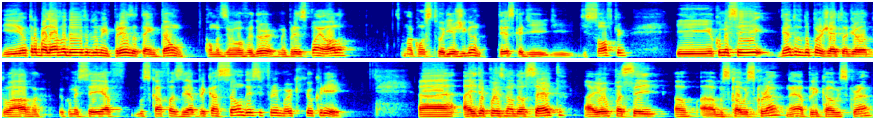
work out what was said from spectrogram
e eu trabalhava dentro de uma empresa até então, como desenvolvedor, uma empresa espanhola, uma consultoria gigantesca de, de, de software. E eu comecei, dentro do projeto onde eu atuava, eu comecei a buscar fazer a aplicação desse framework que eu criei. Uh, aí depois não deu certo, aí eu passei a, a buscar o Scrum, né, aplicar o Scrum,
